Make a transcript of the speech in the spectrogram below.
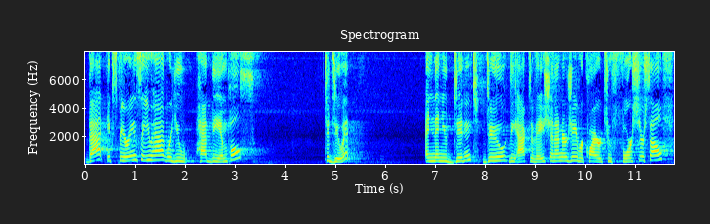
that experience that you had where you had the impulse to do it, and then you didn't do the activation energy required to force yourself,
